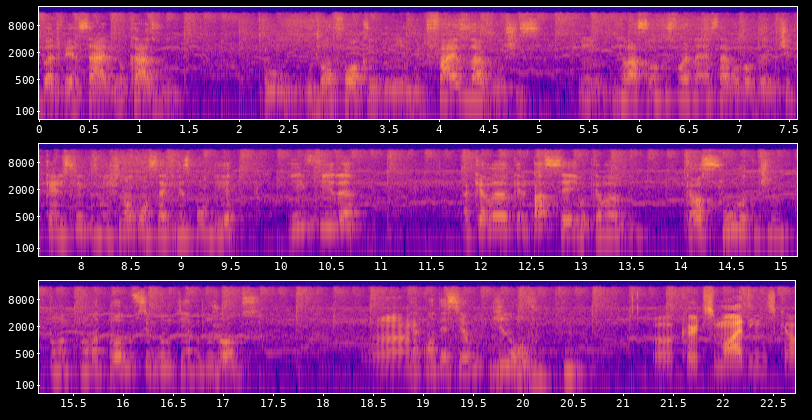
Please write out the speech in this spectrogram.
do adversário, no caso o, o John Fox no domingo faz os ajustes em relação ao que os 49ers estavam jogando, tipo que ele simplesmente não consegue responder e vira aquela, aquele passeio, aquela, aquela surra que o time toma, toma todo o segundo tempo dos jogos. E Um, aconteceu de novo. o Curtis Moddings, que é o,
